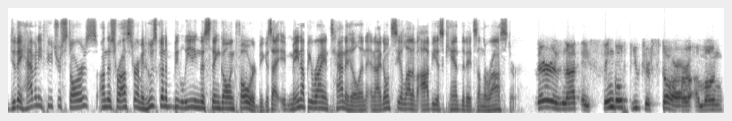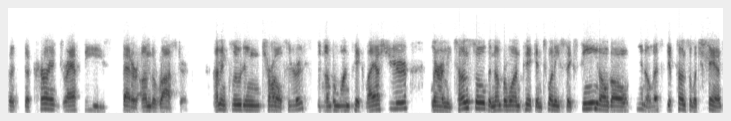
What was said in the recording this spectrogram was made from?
Do they have any future stars on this roster? I mean, who's going to be leading this thing going forward? Because I, it may not be Ryan Tannehill, and, and I don't see a lot of obvious candidates on the roster there is not a single future star among the, the current draftees that are on the roster. I'm including Charles Harris, the number one pick last year, Laremy Tunsil, the number one pick in 2016, although, you know, let's give Tunsil a chance.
